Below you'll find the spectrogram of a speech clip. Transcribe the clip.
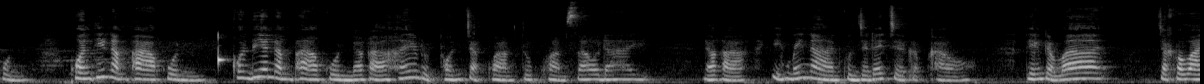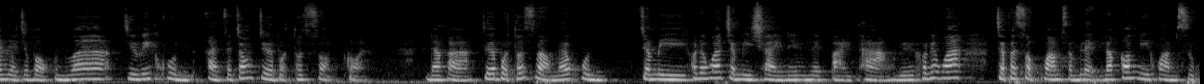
คุณ คนที่นำพาคุณ คนที่จะนำพาคุณนะคะ ให้หลุดพ้นจากความทุกข์ความเศร้าได้นะคะ อีกไม่นานคุณจะได้เจอกับเขา เพียงแต่ว่า จักรวาลอยากจะบอกคุณว่าชีวิตคุณอาจจะต้องเจอบททดสอบก่อนนะคะ เจอบททดสอบแล้วคุณจะมีเขาเรียกว่าจะมีชัยในในปลายทาง หรือเขาเรียกว่าจะประสบความสำเร็จแล้วก็มีความสุข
